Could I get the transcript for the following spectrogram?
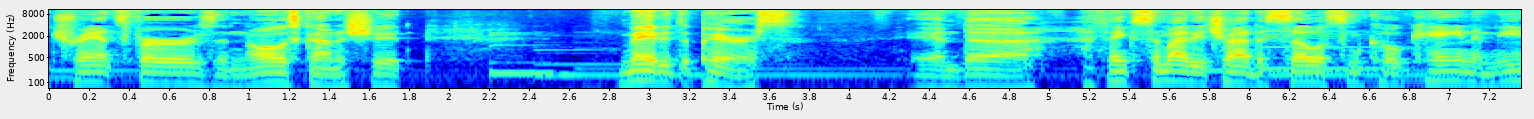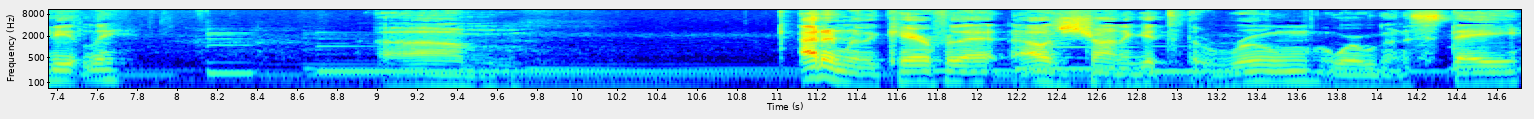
transfers and all this kind of shit, made it to Paris. And uh, I think somebody tried to sell us some cocaine immediately. Um, I didn't really care for that. I was just trying to get to the room where we're going to stay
